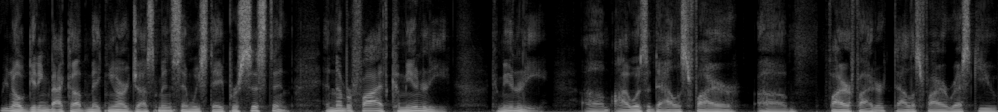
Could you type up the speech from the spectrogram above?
you know getting back up, making our adjustments, and we stay persistent. And number five, community. Community. Um, I was a Dallas fire um, firefighter, Dallas fire rescue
